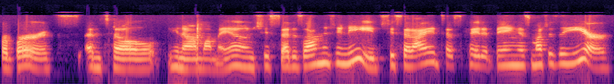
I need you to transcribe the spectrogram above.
for births until you know I'm on my own. She said, as long as you need. She said, I anticipate it being as much as a year.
